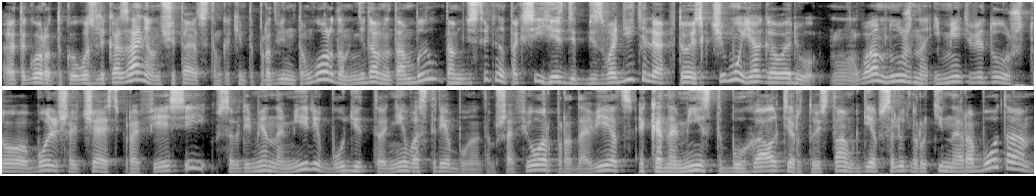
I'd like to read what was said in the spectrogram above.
Это город такой возле Казани, он считается там каким-то продвинутым городом. Недавно там был, там действительно такси ездит без водителя. То есть к чему я говорю? Вам нужно иметь в виду, что большая часть профессий в современном мире будет э, не востребована. Там шофер, продавец, экономист, бухгалтер, то есть там, где абсолютно рутинная работа,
